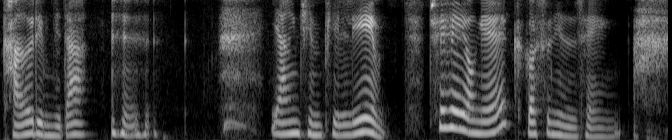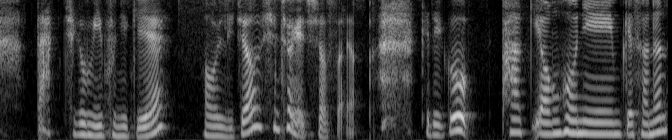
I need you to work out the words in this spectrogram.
가을입니다. 양진필님, 최혜영의 그것은 인생. 아, 딱 지금 이 분위기에 어울리죠? 신청해 주셨어요. 그리고 박영호님께서는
